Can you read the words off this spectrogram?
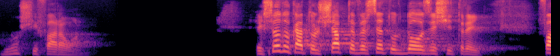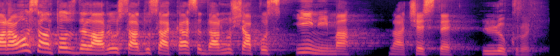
nu și faraon. Exodul capitolul 7, versetul 23. Faraon s-a întors de la râu, s-a dus acasă, dar nu și-a pus inima la aceste lucruri.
